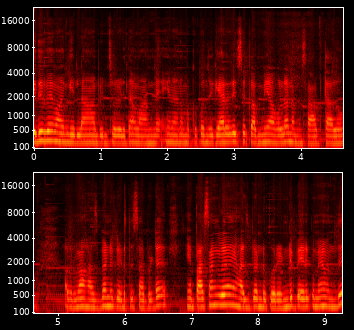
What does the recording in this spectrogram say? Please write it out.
இதுவே வாங்கிடலாம் அப்படின்னு சொல்லிட்டு தான் வாங்கினேன். ஏன்னா நமக்கு கொஞ்சம் கேலரிஸு கம்மியாகும்ல நம்ம சாப்பிட்டாலும் அப்புறமா ஹஸ்பண்டுக்கு எடுத்து சாப்பிட்டுட்டு என் பசங்களும் என் ஹஸ்பண்டுக்கும் ரெண்டு பேருக்குமே வந்து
